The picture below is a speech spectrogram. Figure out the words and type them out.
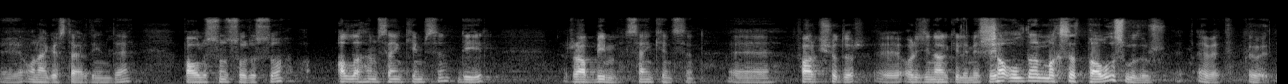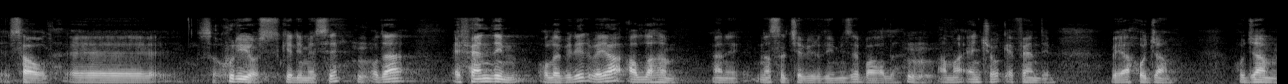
e, ona gösterdiğinde Paulus'un sorusu Allah'ım sen kimsin? Değil. Rabbim sen kimsin? E, fark şudur. E, orijinal kelimesi Şaul'dan maksat Pavlus mudur? evet. Evet. E, Sağ ol. E, Sağ ol. Kurios kelimesi. O da efendim olabilir veya Allah'ım. Yani nasıl çevirdiğimize bağlı. Ama en çok efendim veya hocam. Hocam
